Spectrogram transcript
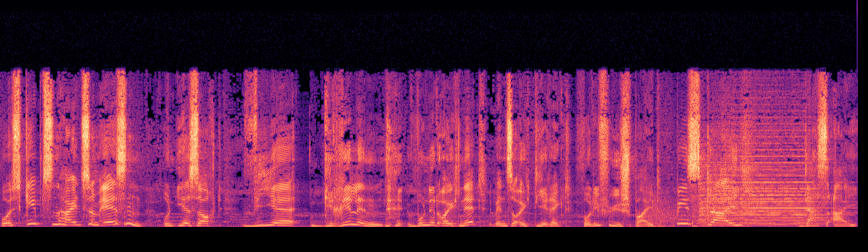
was gibt's denn heute zum Essen? Und ihr sagt, wir grillen. Wundert euch nicht, wenn sie euch direkt vor die Füße speit. Bis gleich, das Eich.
